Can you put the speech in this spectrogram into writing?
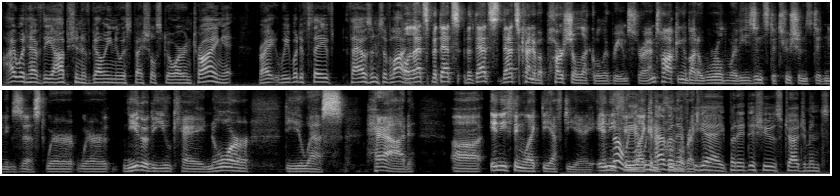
I would have the option of going to a special store and trying it right? We would have saved thousands of lives. Well, that's but that's but that's that's kind of a partial equilibrium story. I'm talking about a world where these institutions didn't exist, where where neither the UK nor the US had uh, anything like the FDA, anything no, we, like we an have approval an FDA, but it issues judgments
